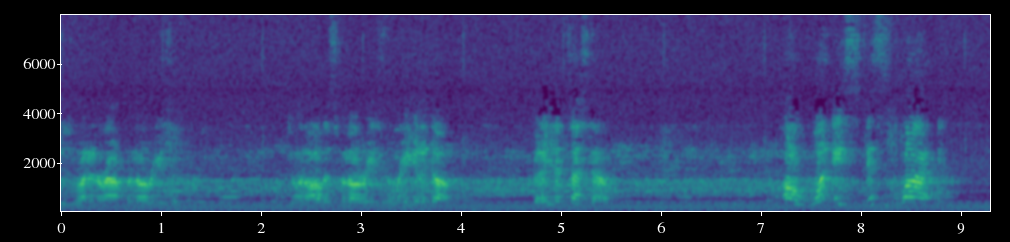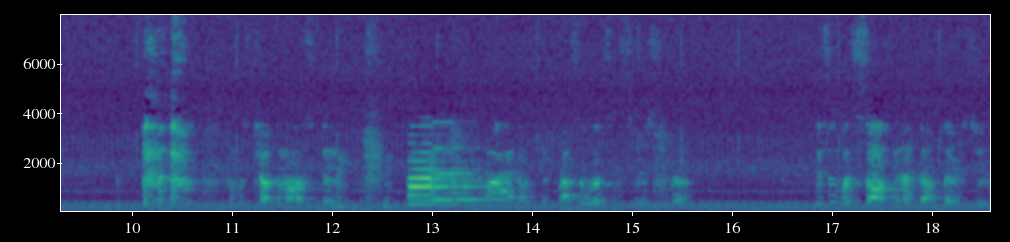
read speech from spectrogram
Just running around for no reason. Doing all this for no reason. Where are you gonna go? Better get a touchdown. Oh, what a. This is why. On spit. This is why I don't take Russell Wilson seriously, bro. This is what soft NFL players do.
